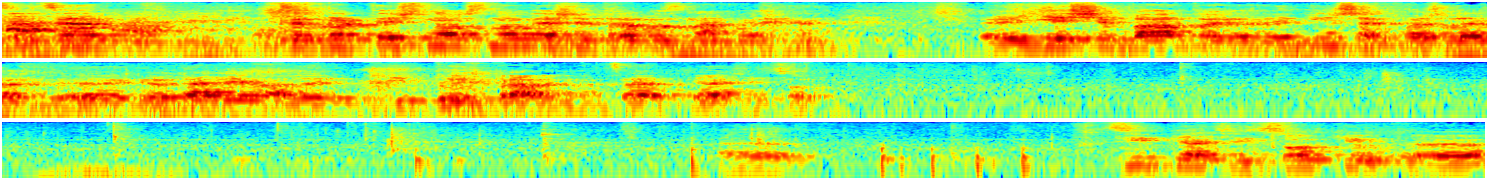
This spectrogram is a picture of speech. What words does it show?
Це, це, це практично основне, що треба знати. Е, Є ще багато інших важливих е, критеріїв, але відповідь правильна це 5 відсотків. Е, В ці 5% е,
